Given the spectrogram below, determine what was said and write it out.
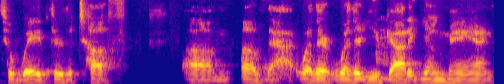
to wade through the tough um, of that whether whether you've hmm. got a young man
